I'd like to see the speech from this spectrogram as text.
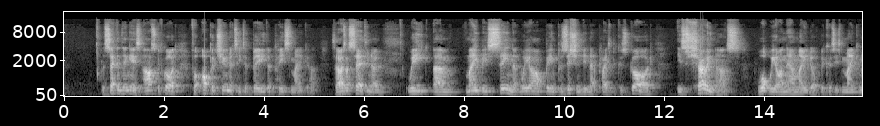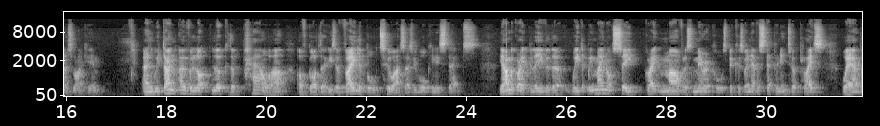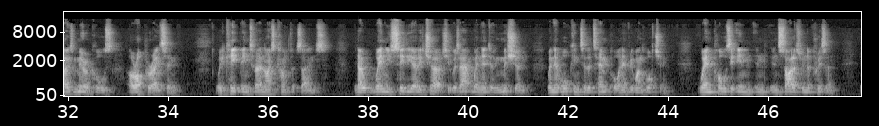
The second thing is ask of God for opportunity to be the peacemaker. So, as I said, you know, we um, may be seen that we are being positioned in that place because God is showing us what we are now made of because He's making us like Him. And we don't overlook the power of God that is available to us as we walk in His steps. Yeah, I'm a great believer that we, we may not see great, marvelous miracles because we're never stepping into a place where those miracles are operating. We keep into our nice comfort zones. You know, when you see the early church, it was out when they're doing mission, when they're walking to the temple and everyone's watching. When Paul's in, in, in Silas in the prison,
